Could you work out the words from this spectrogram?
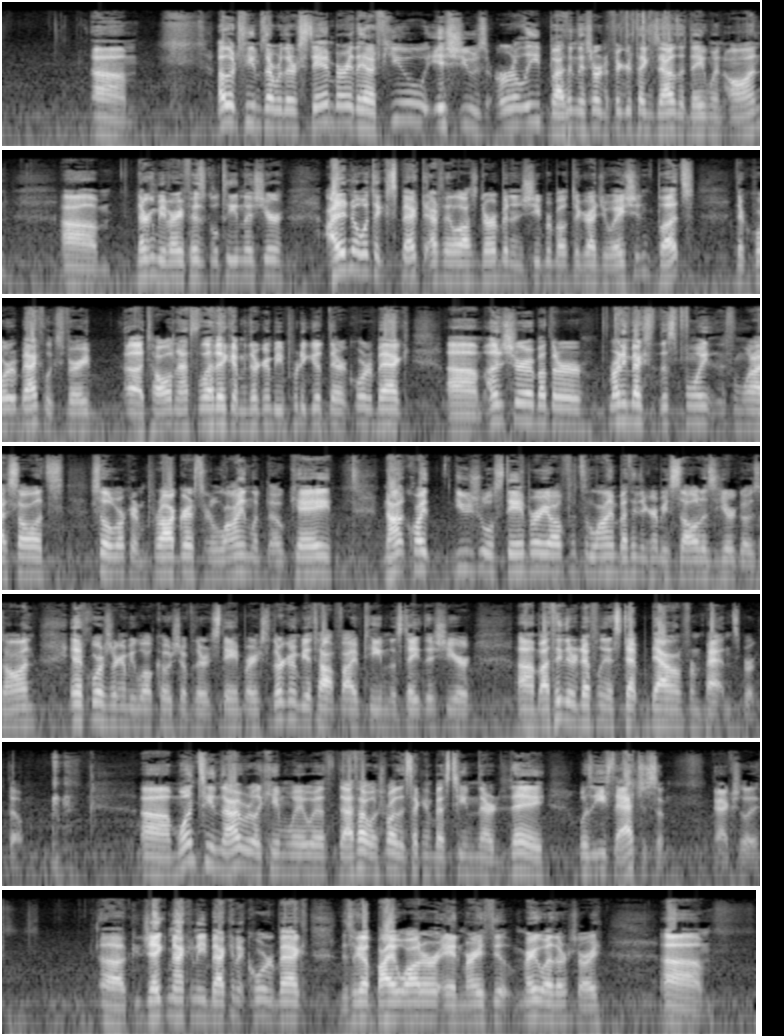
Um, other teams that were there, Stanberry, they had a few issues early, but I think they started to figure things out as the day went on. Um, they're going to be a very physical team this year. I didn't know what to expect after they lost Durbin and Schieber both to graduation, but their quarterback looks very uh, tall and athletic. I mean, they're going to be pretty good there at quarterback. Um, unsure about their running backs at this point. From what I saw, it's still a work in progress. Their line looked okay. Not quite usual Stanberry offensive line, but I think they're going to be solid as the year goes on. And of course, they're going to be well coached over there at Stanberry, so they're going to be a top five team in the state this year. Um, but I think they're definitely a step down from Pattonsburg, though. um, one team that I really came away with that I thought was probably the second best team there today was East Atchison, actually. Uh, Jake McInerney back in at quarterback. They still got Bywater and Merrifield, Merriweather, sorry, um,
